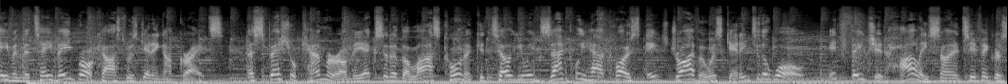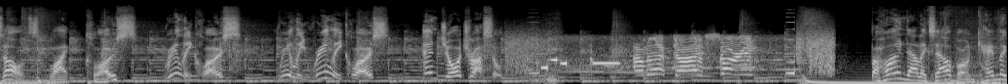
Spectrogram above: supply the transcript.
Even the TV broadcast was getting upgrades. A special camera on the exit of the last corner could tell you exactly how close each driver was getting to the wall. It featured highly scientific results like close, really close, really, really close, and George Russell. I'm out, guys. Sorry. Behind Alex Albon came a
